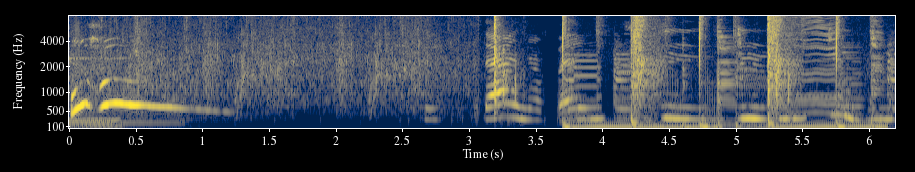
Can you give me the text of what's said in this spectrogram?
Woohoo! deine Welt. Mm, mm, mm.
